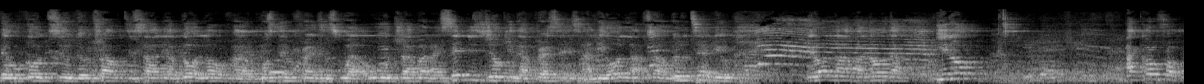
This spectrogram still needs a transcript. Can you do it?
they will go to, they'll travel to Saudi. I've got a lot of uh, Muslim friends as well who will travel. And I say this joke in their presence, and they all laugh. So I'm going to tell you, they all laugh and all that. You know, I come from,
